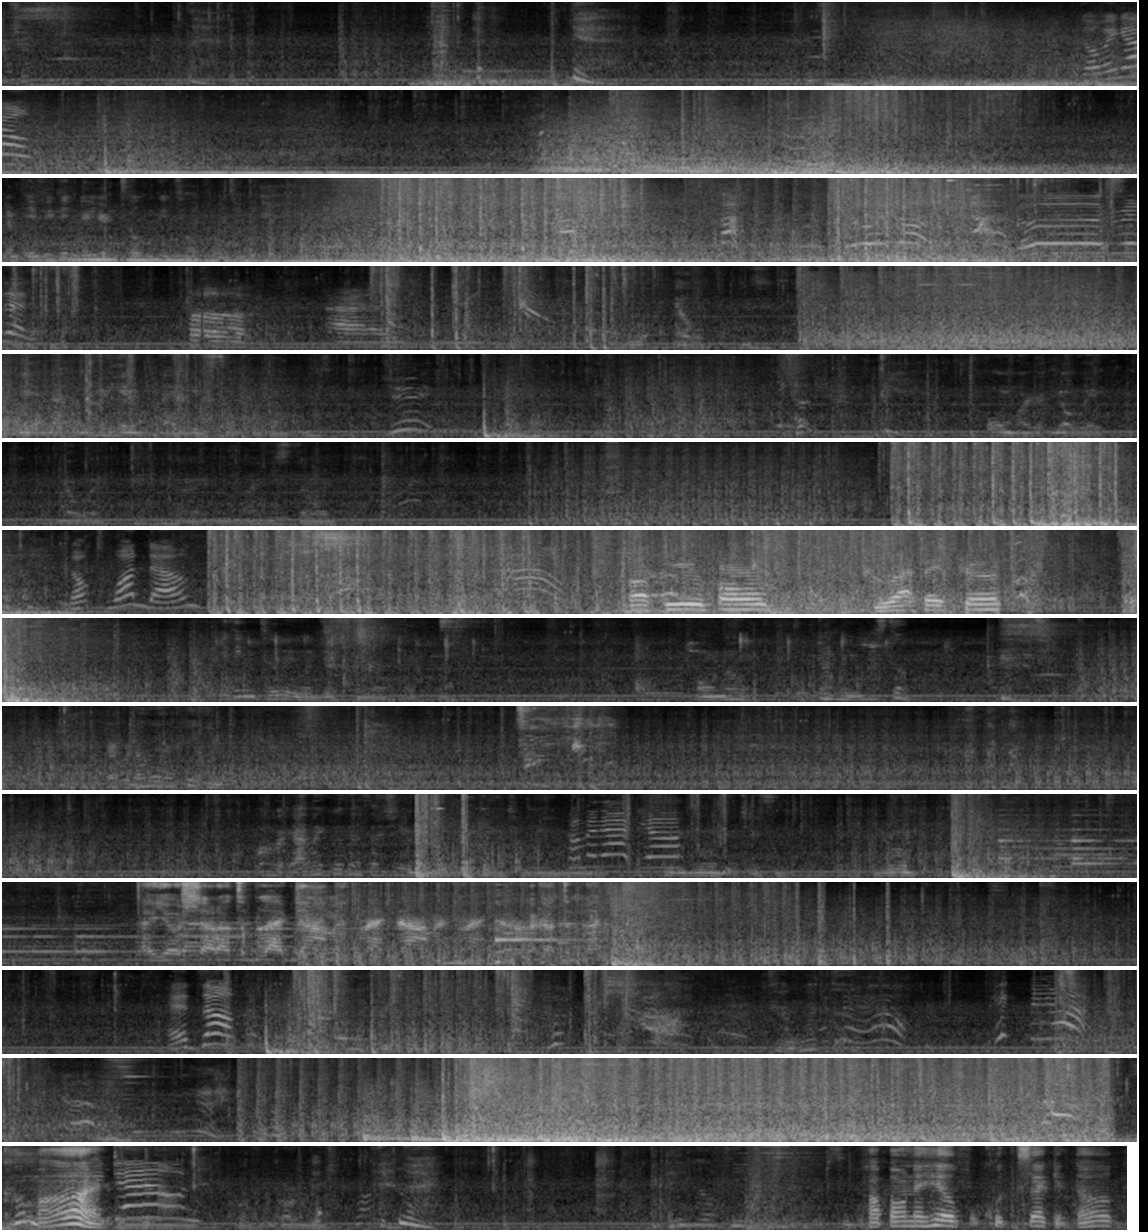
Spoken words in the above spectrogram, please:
Going out. If you can do your tilt, you tilt for it. Ha! One down. Fuck you, Fold. You rat face coon. You think Tilly would just, you know, oh no, Dummy, you messed up. Pepper, don't let her hit you. oh, I like how that's actually a good thing to me. Coming at ya. You ruined it, Jason. You ruined it. Yo, shout out to Black Diamond. Black Diamond. Black Diamond. I got the black. Heads up. Okay, what the? Hell, pick me up. Come on. Hop on the hill for a quick second, dog.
